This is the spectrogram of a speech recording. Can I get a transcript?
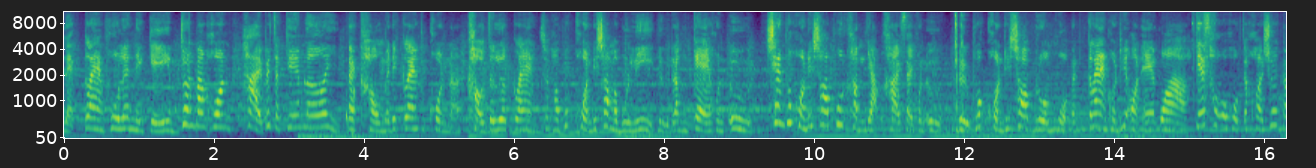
และแกล้งผู้เล่นในเกม จนบางคนหายไปจากเกมเลย แต่เขาไม่ได้แกล้งทุกคนนะ เขาจะเลือกแกล้ง เฉพาะผู้คนที่ชอบมาบูลลี่ หรือรังแกคนอื่น เช่นผู้คนที่ชอบพูดคำหยาบคายใส่คนอื่น หรือพวกคนที่ชอบรวมหัวกันแกล้งคนที่อ่อนแอกว่า เกส666จะคอยช่วยก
